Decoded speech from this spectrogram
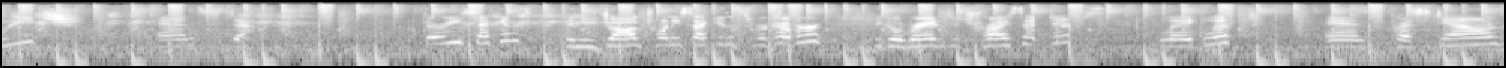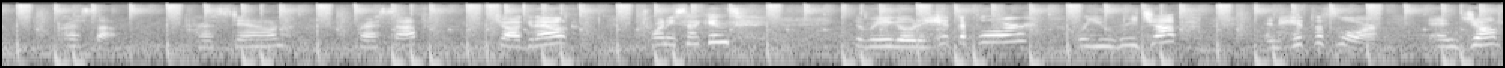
reach and step. 30 seconds, then you jog 20 seconds to recover. You go right into tricep dips, leg lift, and press down, press up, press down, press up, jog it out, 20 seconds. Then we're gonna go to hit the floor, where you reach up and hit the floor, and jump,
